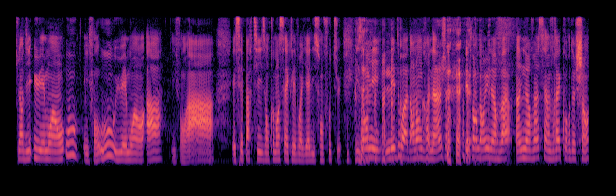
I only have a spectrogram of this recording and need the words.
je leur dis U et moi en OU. Et ils font OU, U et moi en A. Ils font A. Et c'est parti. Ils ont commencé avec les voyelles, ils sont foutus. Ils ont mis les doigts dans l'engrenage. Et pendant 1h20, 1h20 c'est un vrai cours de chant.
